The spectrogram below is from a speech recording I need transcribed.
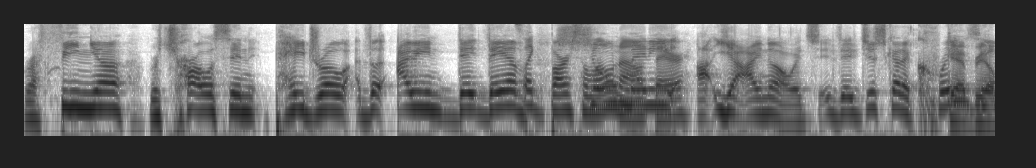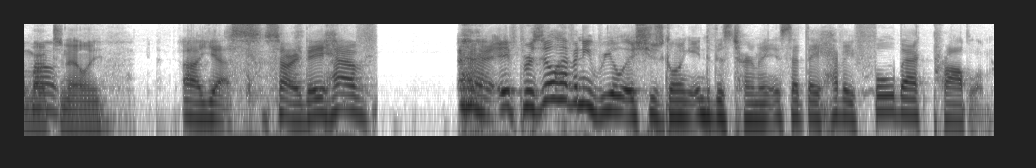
Rafinha, Richarlison, Pedro. The, I mean, they, they have like Barcelona so out many, there. Uh, yeah, I know. It's they just got a crazy Gabriel amount- Martinelli. uh, yes. Sorry. They have. if Brazil have any real issues going into this tournament, is that they have a fullback problem.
